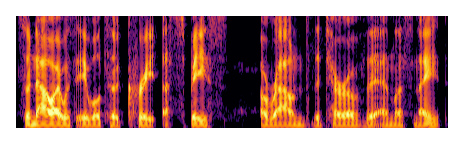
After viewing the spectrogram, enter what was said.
so now I was able to create a space around the Terror of the Endless Night,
